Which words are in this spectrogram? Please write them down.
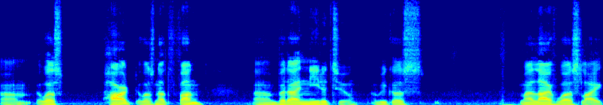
Um, it was hard, it was not fun, um, but I needed to because my life was like,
